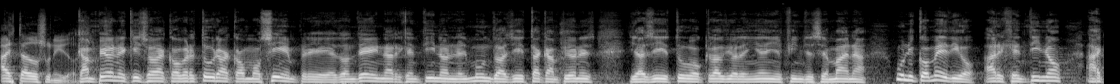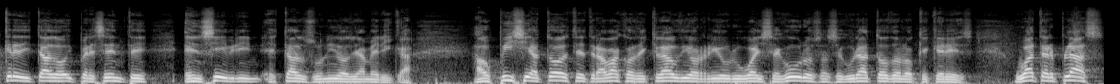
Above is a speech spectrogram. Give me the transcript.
a Estados Unidos. Campeones que hizo la cobertura como siempre, donde en argentino en el mundo, allí está campeones y allí estuvo Claudio Leñani el fin de semana, único medio argentino acreditado y presente en Sibrin, Estados Unidos de América. Auspicia todo este trabajo de Claudio Río Uruguay Seguros, asegura todo lo que querés. Water Plus,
